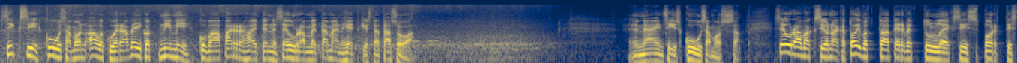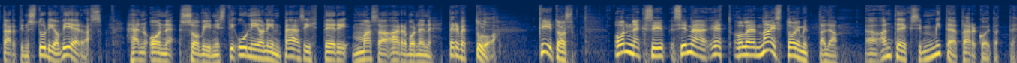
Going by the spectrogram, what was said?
Siksi Kuusamon alkueräveikot nimi kuvaa parhaiten seuramme tämänhetkistä tasoa. Näin siis Kuusamossa. Seuraavaksi on aika toivottaa tervetulleeksi Sporttistartin studiovieras. Hän on Sovinisti Unionin pääsihteeri Masa Arvonen. Tervetuloa. Kiitos. Onneksi sinä et ole naistoimittaja, Ä, Anteeksi, mitä tarkoitatte?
